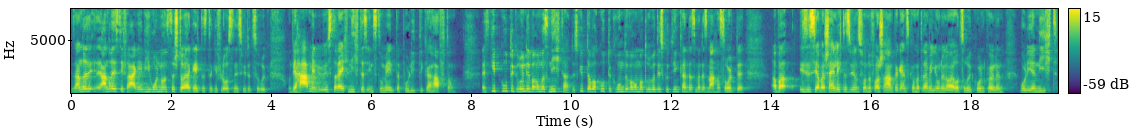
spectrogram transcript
Das andere, andere ist die Frage, wie holen wir uns das Steuergeld, das da geflossen ist, wieder zurück? Und wir haben in Österreich nicht das Instrument der Politikerhaftung. Es gibt gute Gründe, warum man es nicht hat. Es gibt aber auch gute Gründe, warum man darüber diskutieren kann, dass man das machen sollte. Aber ist es sehr wahrscheinlich, dass wir uns von der Frau Schramberg 1,3 Millionen Euro zurückholen können? Wohl eher nicht.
